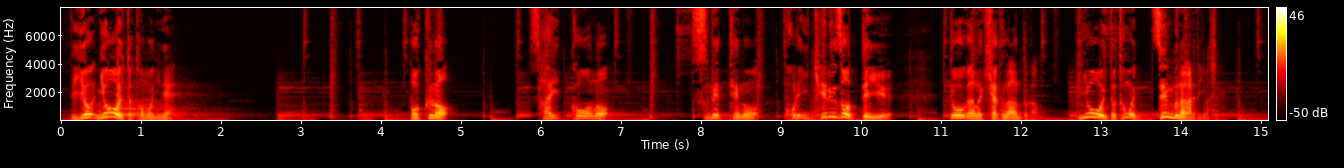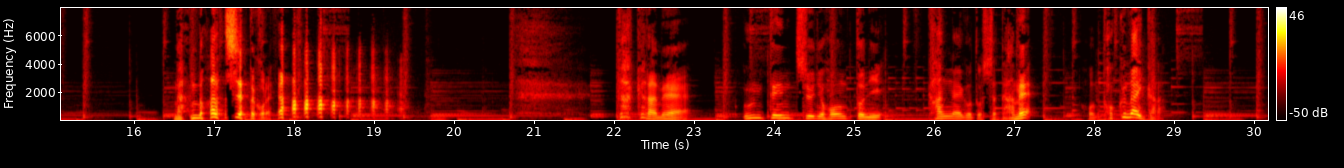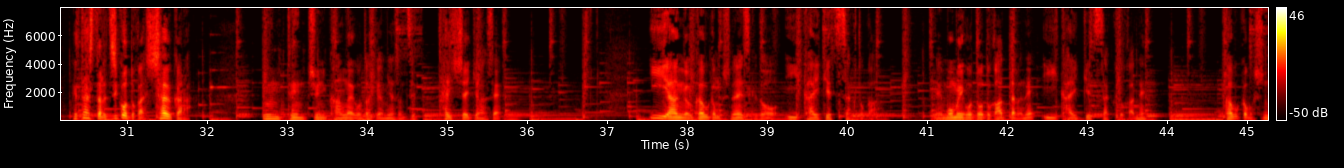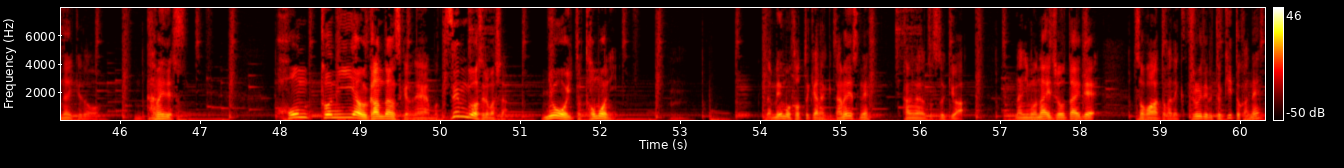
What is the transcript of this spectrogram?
で、よ、尿意とともにね、僕の最高のすべてのこれいけるぞっていう動画の企画の案とかも、尿意とともに全部流れてきましたね。何の話やったこれ。だからね、運転中に本当に考え事しちゃダメ。ほん、得ないから。下手したら事故とかしちゃうから。運転中に考え事だけは皆さん絶対しちゃいけません。いい案が浮かぶかもしれないですけど、いい解決策とか、ね、揉め事とかあったらね、いい解決策とかね、浮かぶかもしれないけど、ダメです。本当にいい案浮かんだんですけどね、もう全部忘れました。尿意とともに。うん、だメモ取っときゃなきゃダメですね。考えようとするときは。何もない状態で、ソファーとかでくつろいでるときとかね、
